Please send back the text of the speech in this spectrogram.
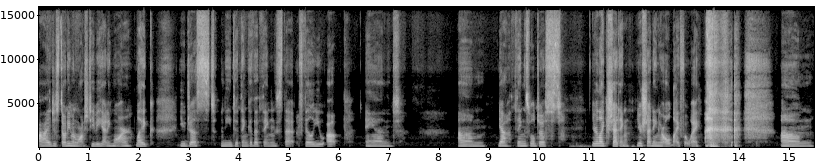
I just don't even watch TV anymore. Like you just need to think of the things that fill you up and um yeah, things will just you're like shedding. You're shedding your old life away. um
